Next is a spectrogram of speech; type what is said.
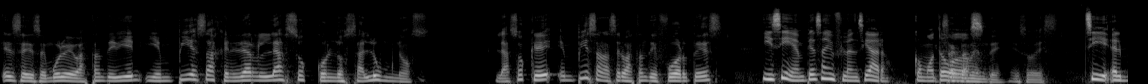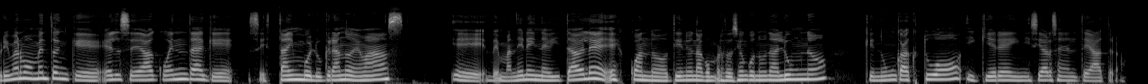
él se desenvuelve bastante bien y empieza a generar lazos con los alumnos. Lazos que empiezan a ser bastante fuertes. Y sí, empieza a influenciar, como todos. Exactamente, eso es. Sí, el primer momento en que él se da cuenta que se está involucrando de más eh, de manera inevitable es cuando tiene una conversación con un alumno que nunca actuó y quiere iniciarse en el teatro.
